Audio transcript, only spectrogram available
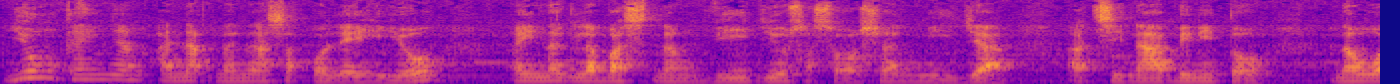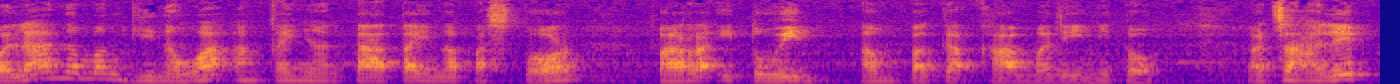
yung kanyang anak na nasa kolehiyo ay naglabas ng video sa social media at sinabi nito na wala namang ginawa ang kanyang tatay na pastor para ituwid ang pagkakamali nito. At sa halip,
